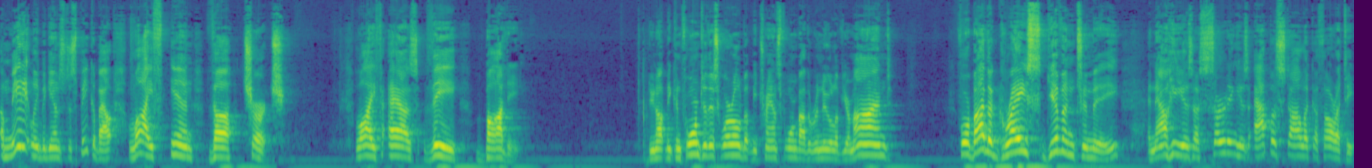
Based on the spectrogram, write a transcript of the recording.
immediately begins to speak about life in the church, life as the body. Do not be conformed to this world, but be transformed by the renewal of your mind. For by the grace given to me, and now he is asserting his apostolic authority.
